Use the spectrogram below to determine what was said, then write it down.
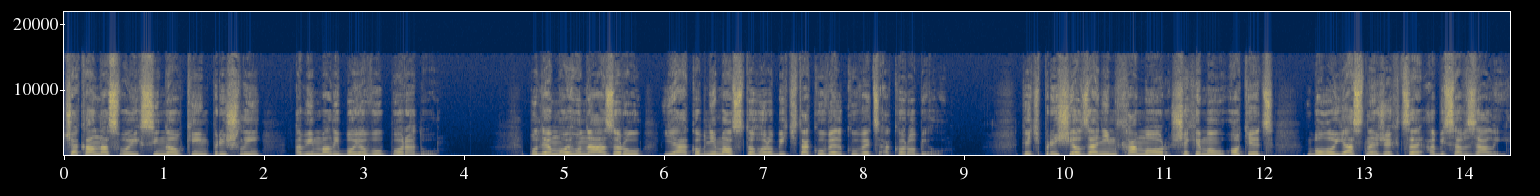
čakal na svojich synov, kým prišli, aby mali bojovú poradu. Podľa môjho názoru Jákob nemal z toho robiť takú veľkú vec, ako robil. Keď prišiel za ním Chamor, Šechemov otec, bolo jasné, že chce, aby sa vzali.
